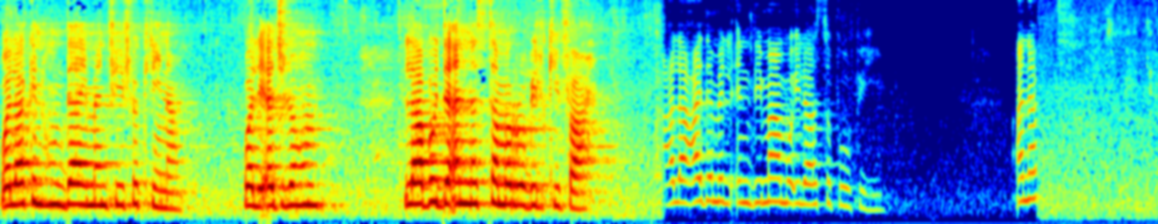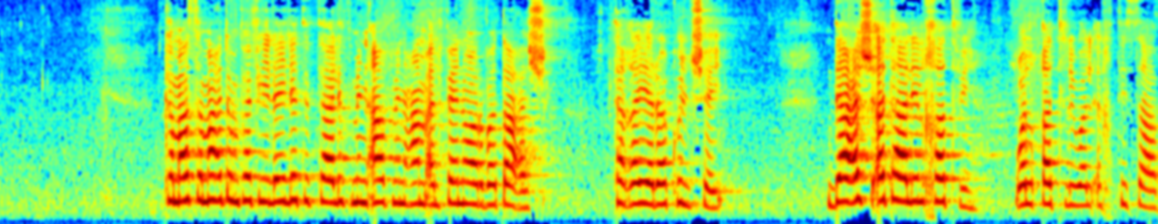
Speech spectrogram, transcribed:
ولكن هم دائما في فكرنا ولأجلهم لا بد أن نستمر بالكفاح. على عدم الانضمام إلى صفوفهم. أنا كما سمعتم ففي ليلة الثالث من آب من عام 2014 تغير كل شيء. داعش أتى للخطف والقتل والاغتصاب.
